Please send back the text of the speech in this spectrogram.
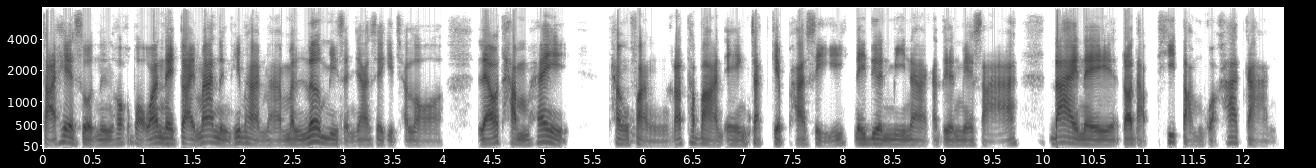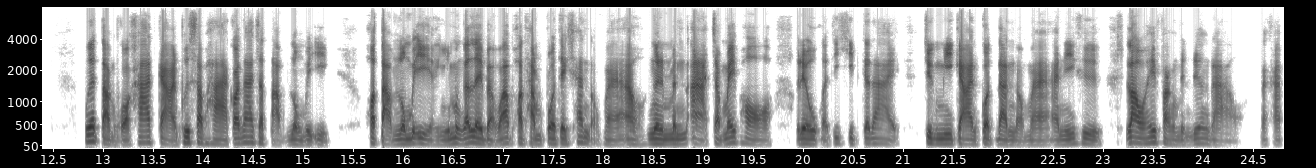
สาเหตุส่วนหนึ่งเขาก็บอกว่าในไตรมาสหนึ่งที่ผ่านมา มันเริ่มมีสัญญาณเศรษฐกิจชะลอ แล้วทำให้ทางฝั่งรัฐบาลเองจัดเก็บภาษีในเดือนมีนากับเดือนเมษาได้ในระดับที่ต่ำกว่าคาดการ เมื่อต่ำกว่าคาดการพฤษภาก็น่าจะต่ำลงไปอีก พอต่ำลงไปอีกอย่างนี้มันก็เลยแบบว่าพอทำ protection ออกมาเอาเงินมันอาจจะไม่พอเร็วกว่าที่คิดก็ได้ จึงมีการกดดันออกมา อันนี้คือเล่าให้ฟังเป็นเรื่องราวนะครับ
